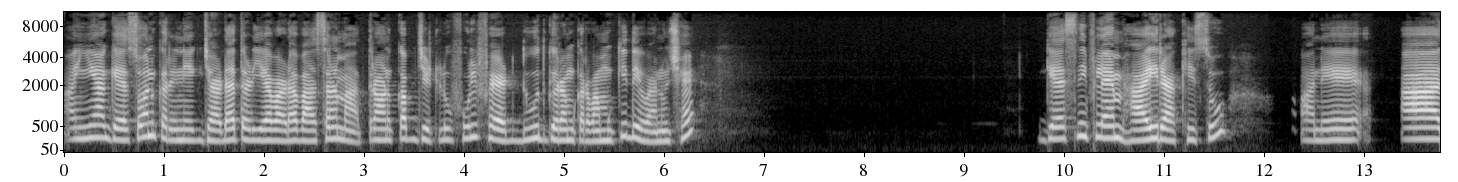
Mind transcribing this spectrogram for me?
અહીંયા ગેસ ઓન કરીને એક જાડા તળિયાવાળા વાસણમાં ત્રણ કપ જેટલું ફૂલ ફેટ દૂધ ગરમ કરવા મૂકી દેવાનું છે. ગેસની ફ્લેમ હાઈ રાખીશું અને આ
